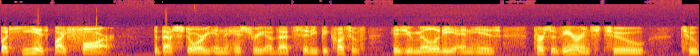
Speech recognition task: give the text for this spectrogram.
but he is by far the best story in the history of that city because of his humility and his perseverance to to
